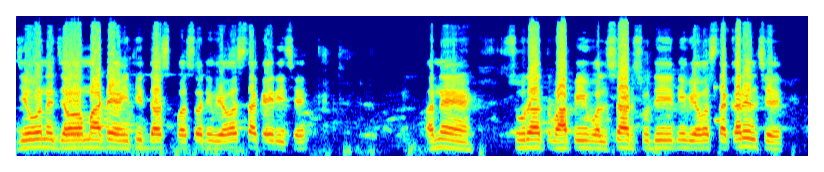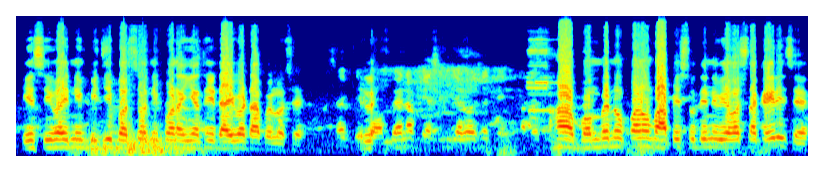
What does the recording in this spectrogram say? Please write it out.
જેઓને જવા માટે અહીંથી દસ બસોની વ્યવસ્થા કરી છે અને સુરત વાપી વલસાડ સુધીની વ્યવસ્થા કરેલ છે એ સિવાયની બીજી બસોની પણ અહીંયાથી ડાયવર્ટ આપેલો છે. હા બોમ્બેનું પણ વાપી સુધીની વ્યવસ્થા કરી છે.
